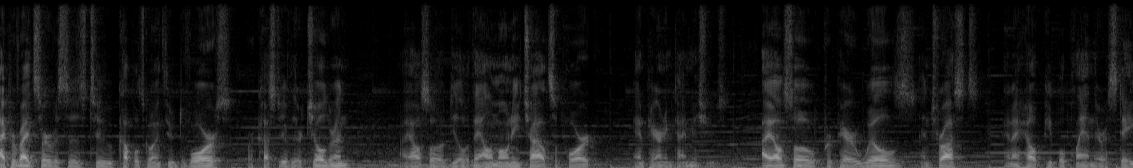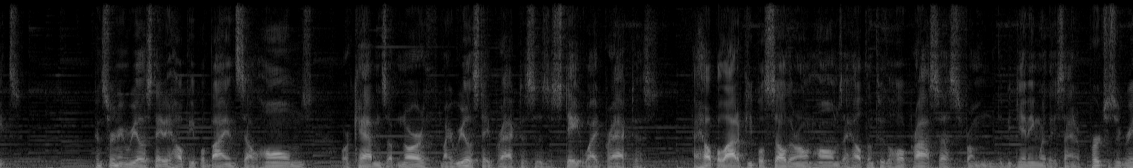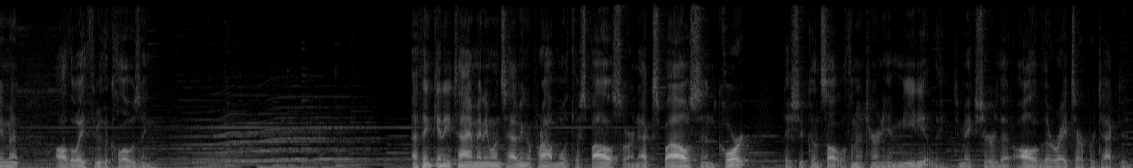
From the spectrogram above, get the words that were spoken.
I provide services to couples going through divorce or custody of their children. I also deal with alimony, child support, and parenting time issues. I also prepare wills and trusts, and I help people plan their estates. Concerning real estate, I help people buy and sell homes or cabins up north. My real estate practice is a statewide practice. I help a lot of people sell their own homes. I help them through the whole process from the beginning where they sign a purchase agreement all the way through the closing. I think anytime anyone's having a problem with their spouse or an ex-spouse in court, they should consult with an attorney immediately to make sure that all of their rights are protected.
